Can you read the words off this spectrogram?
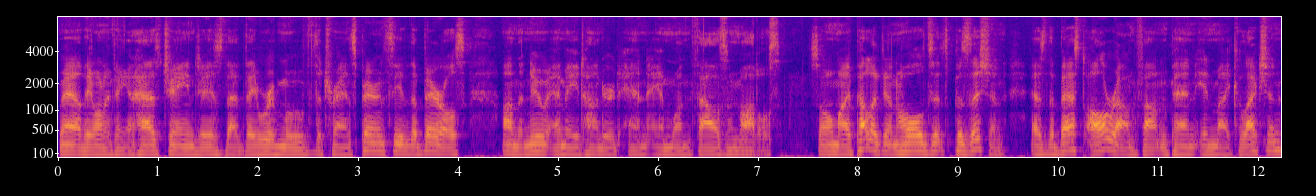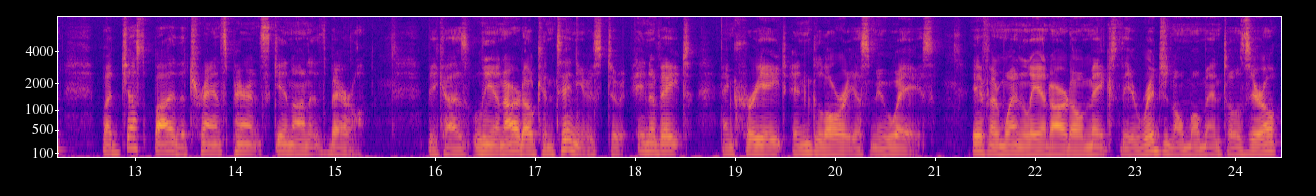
Well, the only thing that has changed is that they removed the transparency of the barrels on the new M800 and M1000 models. So my Pelikan holds its position as the best all-round fountain pen in my collection but just by the transparent skin on its barrel because Leonardo continues to innovate and create in glorious new ways. If and when Leonardo makes the original Momento Zero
